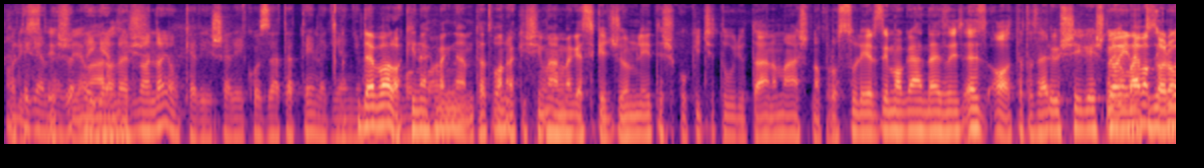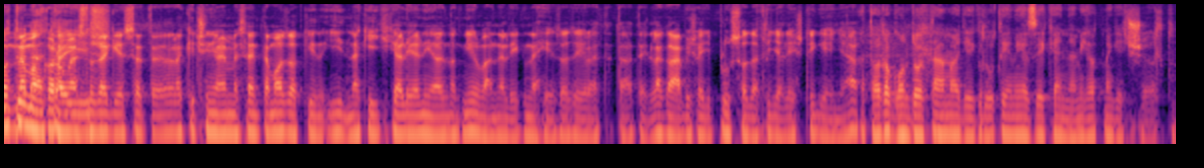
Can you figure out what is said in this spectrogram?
a hát igen, ez, igen, mert is. nagyon kevés elég hozzá, tehát tényleg ilyen De valakinek van. meg nem, tehát van, aki simán uh-huh. megeszik egy zsömlét, és akkor kicsit úgy utána másnap rosszul érzi magát, de ez, ez, ez a, tehát az erőssége is nagyon én nem akarom, nem akarom ezt az egészet lekicsinyelni, mert szerintem az, akinek így kell élni, annak nyilván elég nehéz az élet, tehát egy, legalábbis egy plusz odafigyelést igényel. Hát arra gondoltál már, hogy egy gluténérzékeny nem ihat meg egy sört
